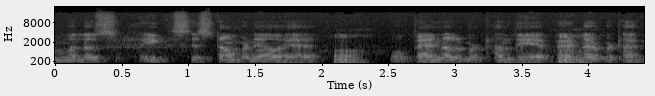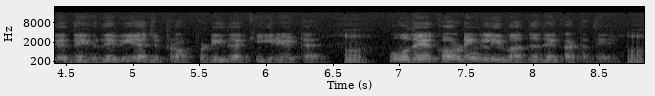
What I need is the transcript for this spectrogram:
ਮਤਲਬ ਇੱਕ ਸਿਸਟਮ ਬਣਿਆ ਹੋਇਆ ਹੈ ਉਹ ਪੈਨਲ ਬਿਠਾਉਂਦੇ ਆ ਪੈਨਲ ਬਿਠਾ ਕੇ ਦੇਖਦੇ ਵੀ ਅੱਜ ਪ੍ਰਾਪਰਟੀ ਦਾ ਕੀ ਰੇਟ ਹੈ ਉਹਦੇ ਅਕੋਰਡਿੰਗਲੀ ਵੱਧਦੇ ਘਟਦੇ ਆ।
